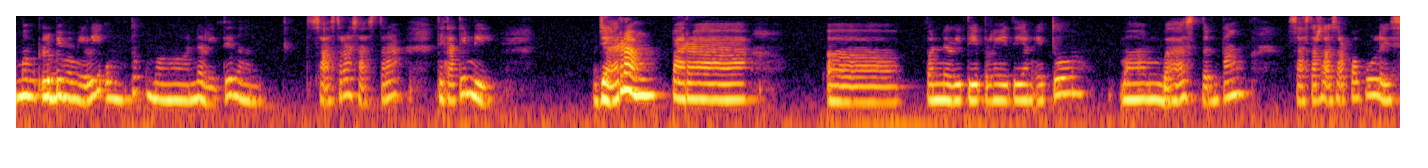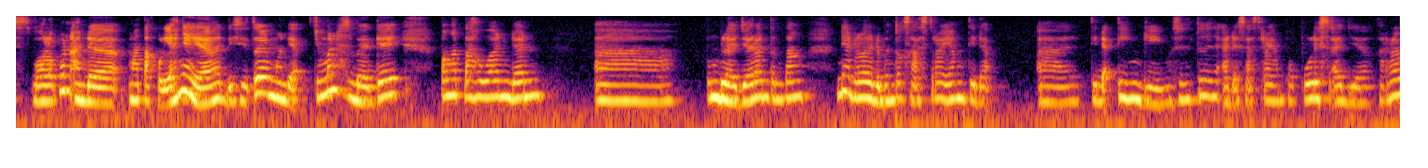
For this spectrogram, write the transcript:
mem lebih memilih untuk meneliti dengan sastra-sastra tingkat tinggi. Jarang para uh, peneliti-penelitian itu membahas tentang sastra-sastra populis. Walaupun ada mata kuliahnya ya di situ emang dia cuman sebagai pengetahuan dan uh, pembelajaran tentang ini adalah ada bentuk sastra yang tidak uh, tidak tinggi. Maksudnya itu ada sastra yang populis aja. Karena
